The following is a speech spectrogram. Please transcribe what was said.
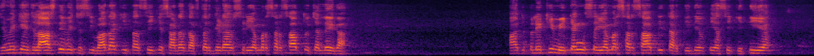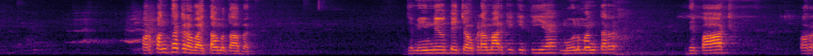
ਜਿਵੇਂ ਕਿ ਇਜਲਾਸ ਦੇ ਵਿੱਚ ਅਸੀਂ ਵਾਅਦਾ ਕੀਤਾ ਸੀ ਕਿ ਸਾਡਾ ਦਫ਼ਤਰ ਜਿਹੜਾ ਸ੍ਰੀ ਅੰਮ੍ਰਿਤਸਰ ਸਾਹਿਬ ਤੋਂ ਚੱਲੇਗਾ। ਅੱਜ ਪਲੇਠੀ ਮੀਟਿੰਗ ਸ੍ਰੀ ਅੰਮ੍ਰਿਤਸਰ ਸਾਹਿਬ ਦੀ ਧਰਤੀ ਦੇ ਉੱਤੇ ਅਸੀਂ ਕੀਤੀ ਹੈ। ਔਰ ਪੰਥਕ ਰਵਾਇਤਾਂ ਮੁਤਾਬਕ ਜ਼ਮੀਨ ਦੇ ਉੱਤੇ ਚੌਂਕੜਾ ਮਾਰ ਕੇ ਕੀਤੀ ਹੈ, ਮੂਲ ਮੰਤਰ ਦੇ ਪਾਠ ਔਰ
